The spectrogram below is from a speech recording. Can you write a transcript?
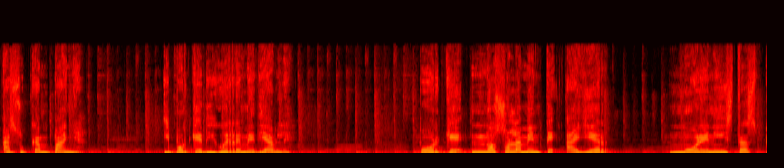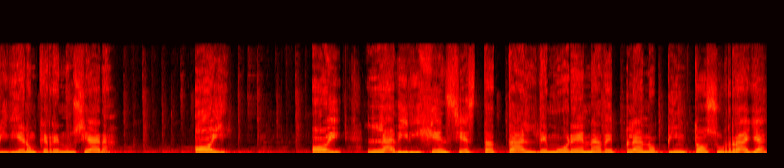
a su campaña. ¿Y por qué digo irremediable? Porque no solamente ayer morenistas pidieron que renunciara, hoy Hoy la dirigencia estatal de Morena de plano pintó su raya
